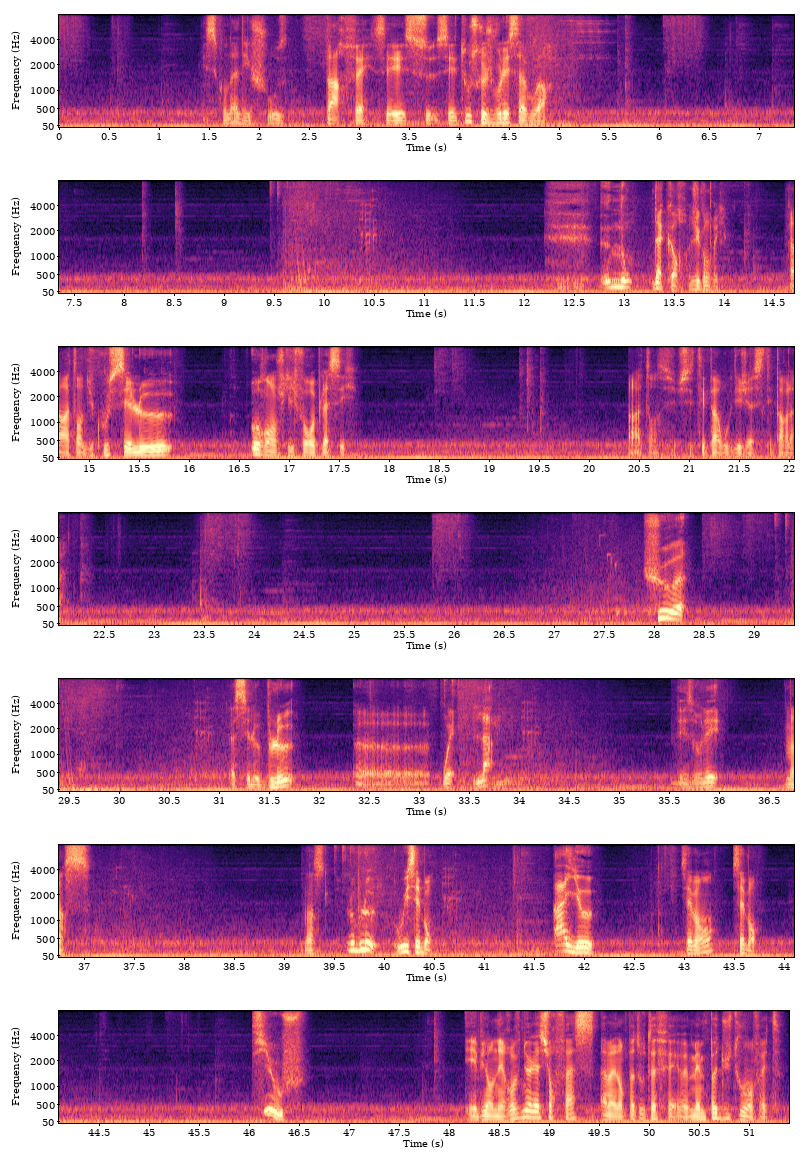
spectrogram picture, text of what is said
Est-ce qu'on a des choses? Parfait, c'est tout ce que je voulais savoir. Euh, non, d'accord, j'ai compris. Alors attends, du coup, c'est le orange qu'il faut replacer. Ah, attends, c'était par où déjà? C'était par là. Là, c'est le bleu. Euh... Ouais, là. Désolé. Mince. Mince. Le bleu Oui, c'est bon. Aïe C'est bon? C'est bon. Fiouf Eh bien, on est revenu à la surface. Ah bah non, pas tout à fait. Même pas du tout, en fait.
